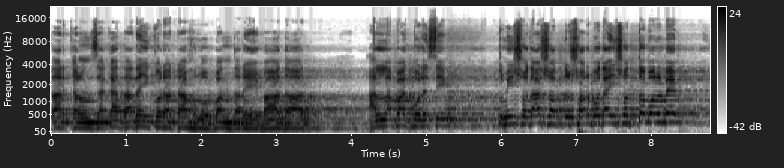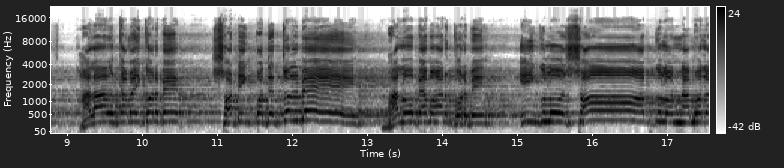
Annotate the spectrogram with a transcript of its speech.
তার কারণ জাকাত আদায় করাটা হলো বান্দারে বাদাত আল্লাহ পাক বলেছে, তুমি সদা সত্য, সর্বদাই সত্য বলবে, হালাল কামাই করবে, সঠিক পথে চলবে, ভালো ব্যবহার করবে, এইগুলো সবগুলোর নাম হলো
